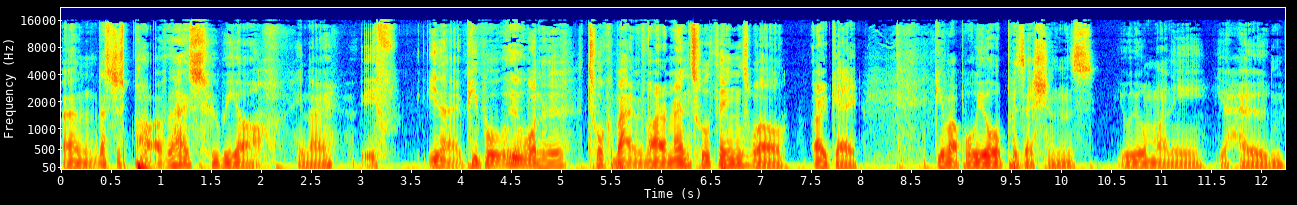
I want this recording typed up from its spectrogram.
And that's just part of that is who we are, you know. If you know, people who want to talk about environmental things, well, okay, give up all your possessions, all your money, your home,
